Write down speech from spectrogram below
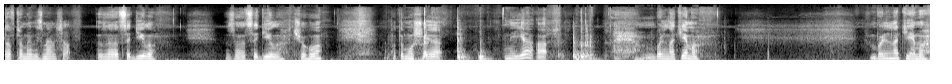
Завтра ми візьмемося за це діло. За це діло чого? А Тому що я не я, а больна тема. Больна тема.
